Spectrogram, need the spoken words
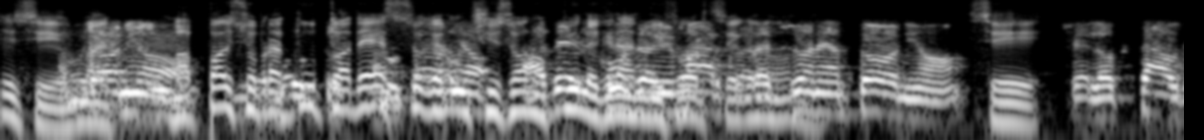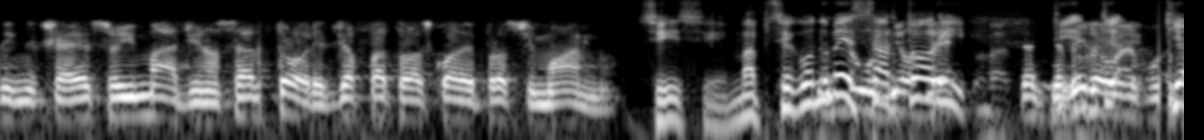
Sì, sì, Antonio, ma, poi soprattutto adesso Antonio, che non ci sono più le grandi forze Marco, ragione Antonio. Sì. C'è lo scouting, cioè adesso immagino Sartori ha già fatto la squadra del prossimo anno. Sì, sì, ma secondo me Sartori ti, ti, ti,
